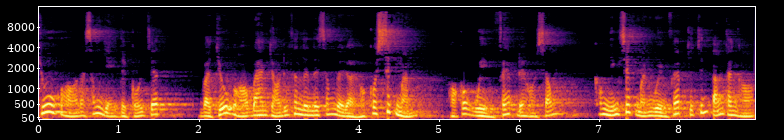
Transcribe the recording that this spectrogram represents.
chúa của họ đã sống dậy từ cõi chết và chúa của họ ban cho họ đức thánh linh để sống đời đời, họ có sức mạnh, họ có quyền phép để họ sống không những sức mạnh, quyền phép cho chính bản thân họ,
